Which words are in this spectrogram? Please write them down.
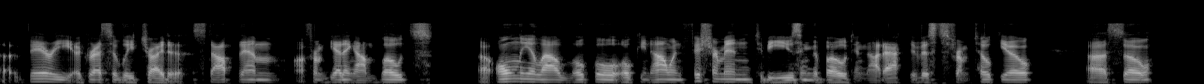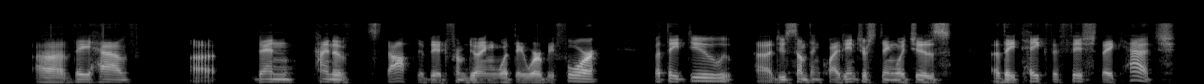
uh, very aggressively try to stop them uh, from getting on boats, uh, only allow local Okinawan fishermen to be using the boat and not activists from Tokyo. so they have been kind of stopped a bit from doing what they were before, but they do uh, do something quite interesting, which is uh, they take the fish they catch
